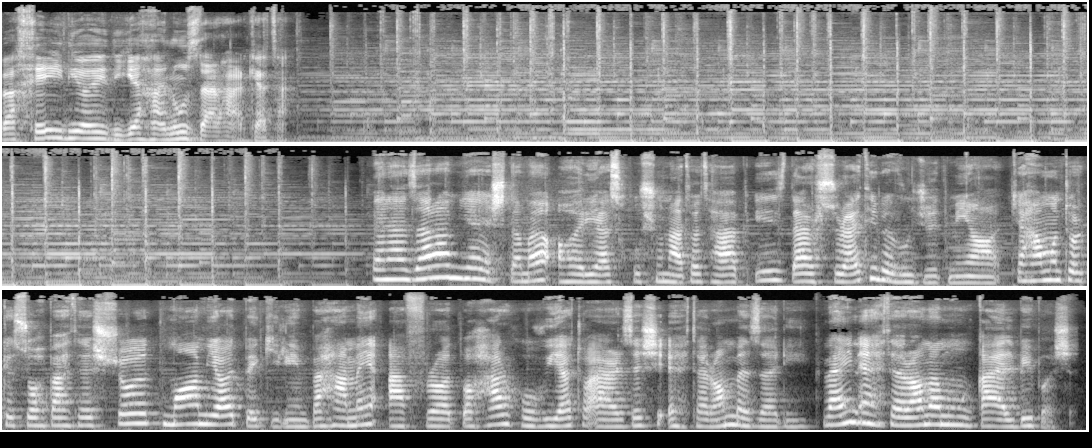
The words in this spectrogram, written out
و خیلی های دیگه هنوز در حرکتن. نظرم یه اجتماع آری از خشونت و تبعیض در صورتی به وجود میاد که همونطور که صحبتش شد ما هم یاد بگیریم به همه افراد با هر هویت و ارزشی احترام بذاریم و این احتراممون قلبی باشه.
